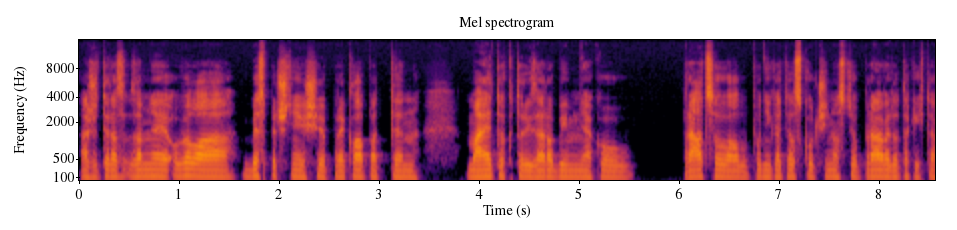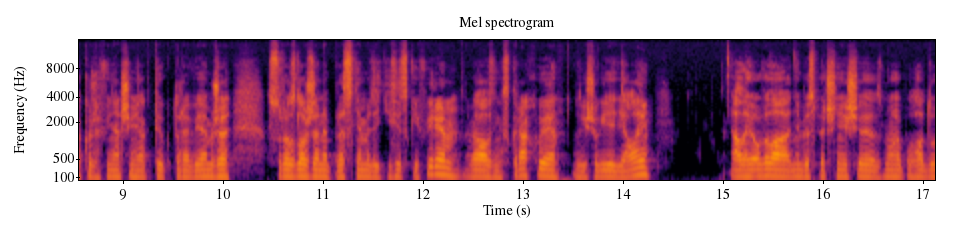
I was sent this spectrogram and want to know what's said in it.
A že teraz za mňa je oveľa bezpečnejšie preklápať ten majetok, ktorý zarobím nejakou prácou alebo podnikateľskou činnosťou práve do takýchto akože finančných aktív, ktoré viem, že sú rozložené presne medzi tisícky firiem, veľa z nich skrachuje, zvyšok ide ďalej, ale je oveľa nebezpečnejšie z môjho pohľadu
